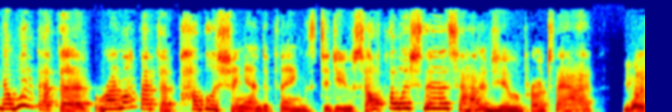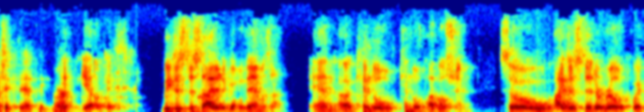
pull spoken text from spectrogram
Now, what about the Ryan, What about the publishing end of things? Did you self-publish this? How did you approach that? You want to take that, Mark? Yeah, yeah okay. We just decided to go with Amazon and uh, Kindle Kindle publishing. So I just did a real quick,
